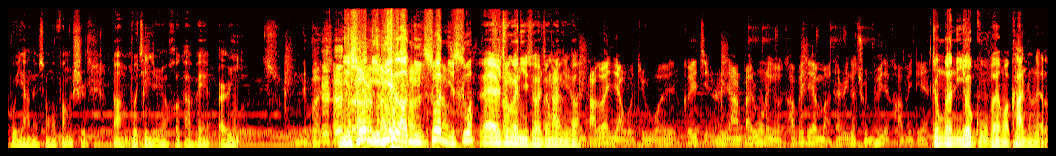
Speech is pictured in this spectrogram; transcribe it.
不一样的生活方式啊，不仅仅是喝咖啡而已。你说你别老你说你说，哎，钟哥你说，钟哥你说，打断一下，我就我可以解释一下，白鹿那个咖啡店吧，它是一个纯粹的咖啡店。钟哥你有股份，我看出来了，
